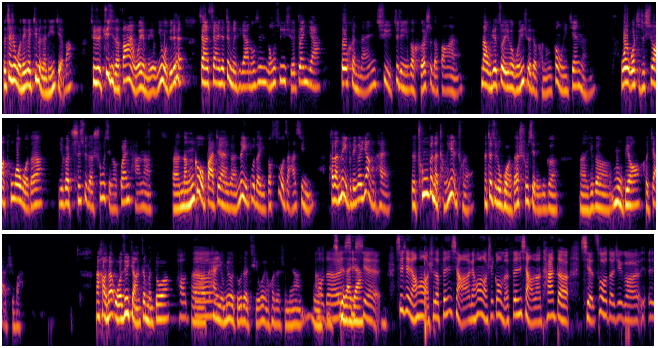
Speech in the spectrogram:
那这是我的一个基本的理解吧。就是具体的方案我也没有，因为我觉得像像一些政治学家、农村农村学专家都很难去制定一个合适的方案。那我觉得做一个文学者可能更为艰难。我我只是希望通过我的一个持续的书写和观察呢，呃，能够把这样一个内部的一个复杂性，它的内部的一个样态，就充分的呈现出来。那这就是我的书写的一个呃一个目标和价值吧。那好的，我就讲这么多。好的，看有没有读者提问或者什么样。好的，谢谢大家，谢谢谢谢梁红老师的分享啊！梁红老师跟我们分享了他的写作的这个呃。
